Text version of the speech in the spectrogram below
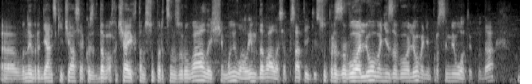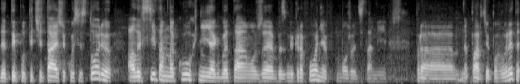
Е, вони в радянський час якось вдавали, хоча їх там супер цензурували, щемили, але їм вдавалося писати якісь супер завуальовані, завуальовані про семіотику, да? де, типу, ти читаєш якусь історію, але всі там на кухні, якби там уже без мікрофонів можуть там і. Про партію поговорити,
